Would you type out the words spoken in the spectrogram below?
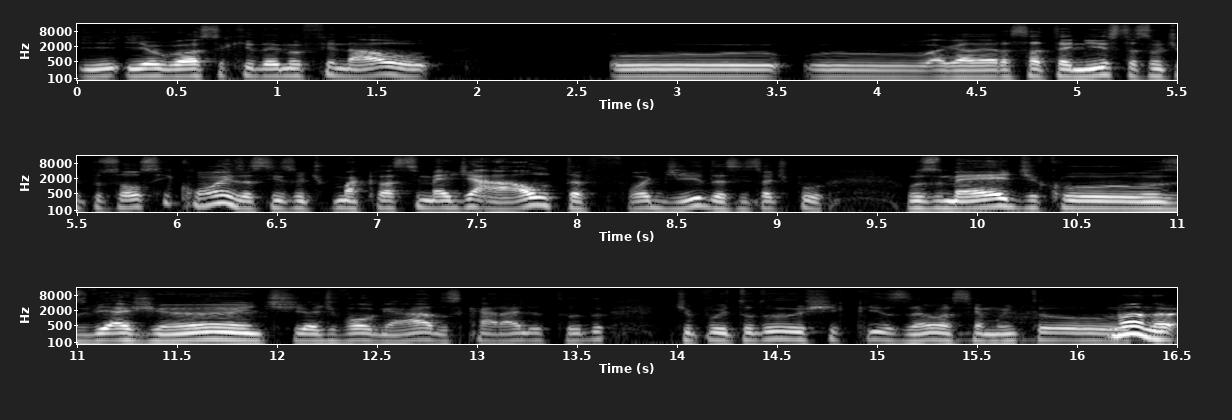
e, e eu gosto que daí no final o, o, a galera satanista são tipo só os ricões, assim, são tipo uma classe média alta, fodida, assim, só tipo os médicos, viajantes, advogados, caralho, tudo, tipo, e tudo chiquezão, assim, é muito Mano,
